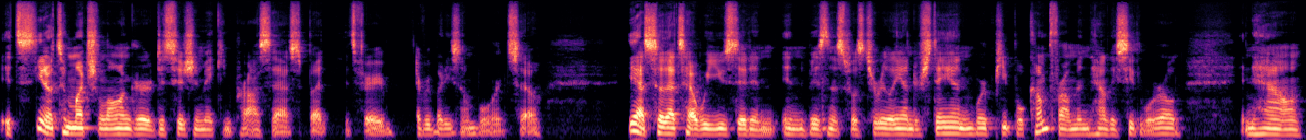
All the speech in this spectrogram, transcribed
it's you know it's a much longer decision making process, but it's very everybody's on board. So yeah, so that's how we used it in in business was to really understand where people come from and how they see the world and how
